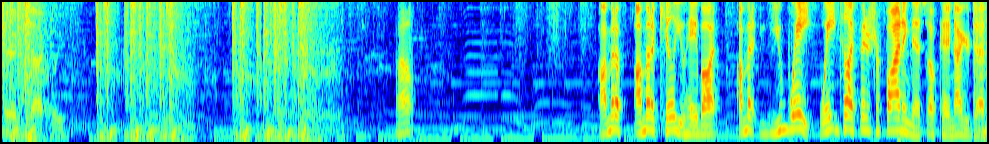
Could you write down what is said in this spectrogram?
exactly. Well, I'm gonna I'm gonna kill you, Haybot. I'm gonna you wait wait until I finish refining this. Okay, now you're dead.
